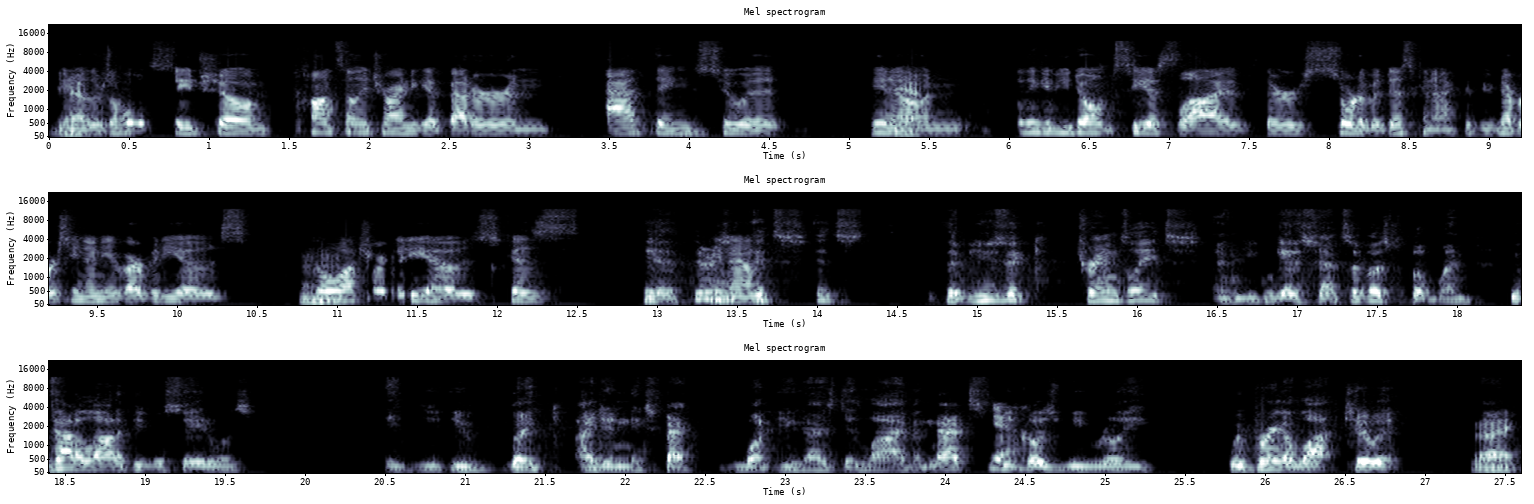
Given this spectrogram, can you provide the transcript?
You know, there's a whole stage show. I'm constantly trying to get better and add things to it, you know, Yeah. and I think if you don't see us live, there's sort of a disconnect. If you've never seen any of our videos, go Mhm. watch our videos because Yeah, there's You know? it's it's the music translates and you can get a sense of us, but when we've had a lot of people say to us, you, you like I didn't expect what you guys did live, and that's Yeah. because we really we bring a lot to it. Right.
